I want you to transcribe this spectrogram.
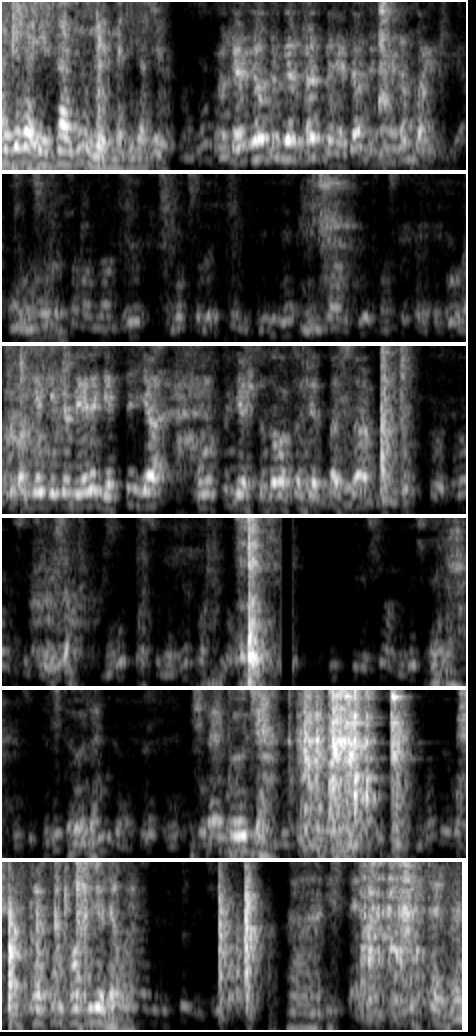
Acaba eczacı mı vermedi ilacı? Evladı vermez mi? Evladı dinlen bayılır ya. Ama gece bir yere gitti ya unuttu geçti sabahtaş etmezse yoksa. Öyle. İşte öyle. İşler böylece. İstersen fasulye de var. Ha, ister, istersen.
